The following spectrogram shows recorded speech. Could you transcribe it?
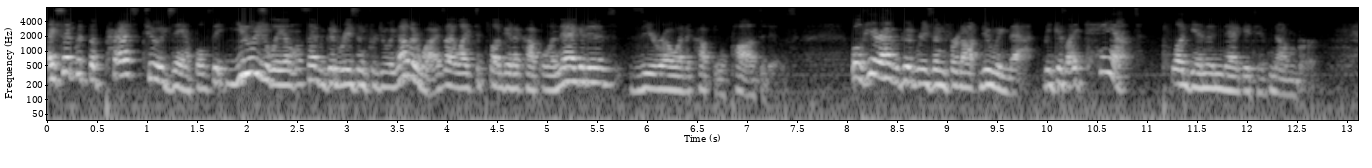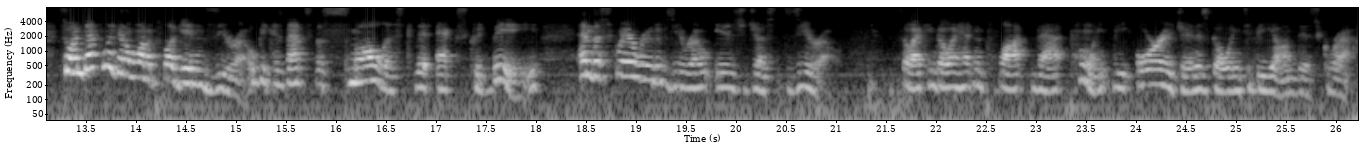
I said with the past two examples that usually, unless I have a good reason for doing otherwise, I like to plug in a couple of negatives, zero, and a couple of positives. Well, here I have a good reason for not doing that because I can't plug in a negative number. So I'm definitely going to want to plug in zero because that's the smallest that x could be, and the square root of zero is just zero. So I can go ahead and plot that point. The origin is going to be on this graph.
